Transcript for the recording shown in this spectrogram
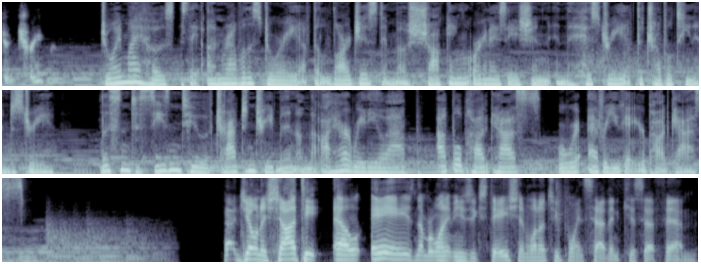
kid treatment. Join my host as they unravel the story of the largest and most shocking organization in the history of the troubled teen industry. Listen to season two of Trapped in Treatment on the iHeartRadio app, Apple Podcasts, or wherever you get your podcasts. Pat Jonas Shanti, LA's number one at music station, 102.7 Kiss FM.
